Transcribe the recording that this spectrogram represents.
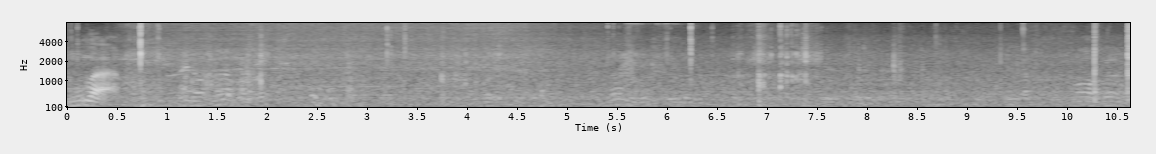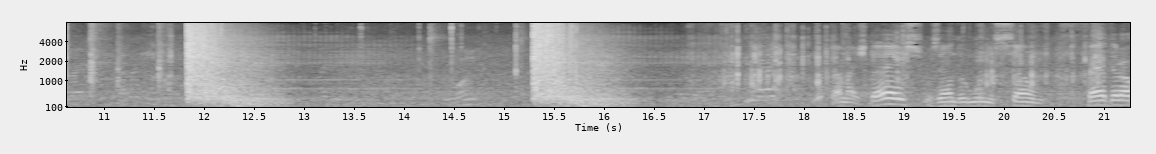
Vamos lá. Botar mais 10, usando munição Federal.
